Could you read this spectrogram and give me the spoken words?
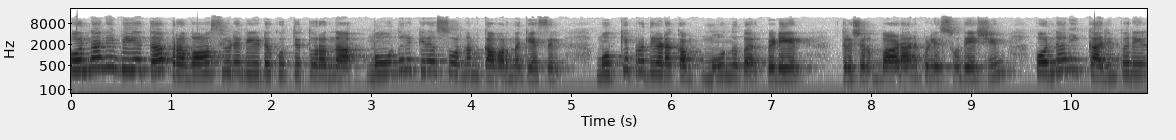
പൊന്നാനി ബിയത്ത് പ്രവാസിയുടെ വീട് കുത്തി തുറന്ന് മൂന്നര കിലോ സ്വർണം കവർന്ന കേസിൽ മുഖ്യപ്രതിയടക്കം മൂന്ന് പേർ പിടിയിൽ. തൃശൂർ വാടാനപ്പള്ളി സ്വദേശിയും പൊന്നാനി കരിമ്പനയിൽ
